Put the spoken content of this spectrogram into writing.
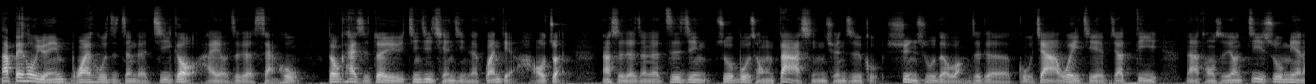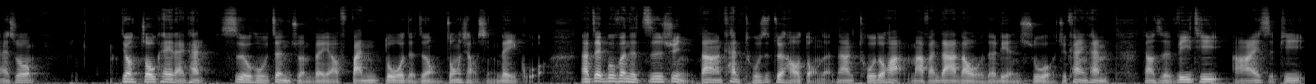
那背后原因不外乎是整个机构还有这个散户都开始对于经济前景的观点好转。那使得整个资金逐步从大型全值股迅速的往这个股价位阶比较低，那同时用技术面来说，用周 K 来看，似乎正准备要翻多的这种中小型类股。那这部分的资讯，当然看图是最好懂的。那图的话，麻烦大家到我的脸书去看一看，像是 VT、RSP、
